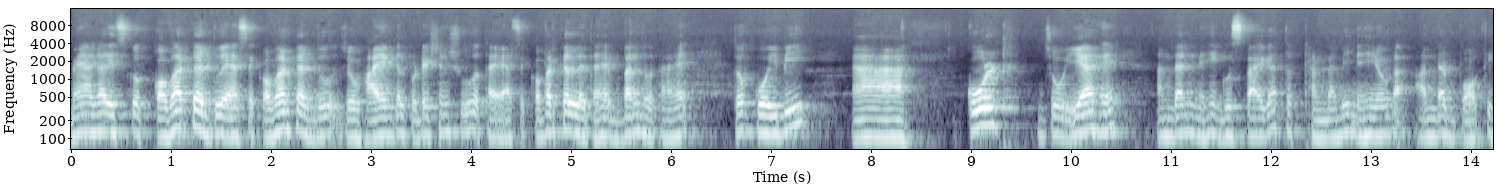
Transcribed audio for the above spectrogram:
मैं अगर इसको कवर कर दूँ, ऐसे कवर कर दूँ, जो हाई एंकल प्रोटेक्शन शू होता है, ऐसे कवर कर लेता है, बंद होता है तो कोई भी कोल्ड जो एयर है, अंदर नहीं घुस पाएगा तो ठंडा भी नहीं होगा, अंदर बहुत ही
